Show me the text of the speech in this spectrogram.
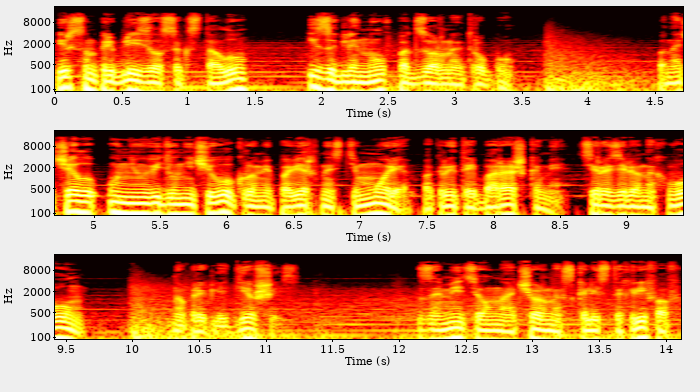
Пирсон приблизился к столу и заглянул в подзорную трубу. Поначалу он не увидел ничего, кроме поверхности моря, покрытой барашками серо-зеленых волн, но приглядевшись, заметил на черных скалистых рифов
